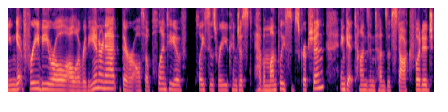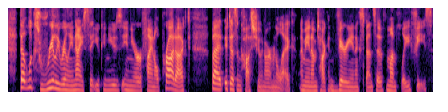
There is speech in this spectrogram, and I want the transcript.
You can get free B roll all over the internet. There are also plenty of places where you can just have a monthly subscription and get tons and tons of stock footage that looks really, really nice that you can use in your final product, but it doesn't cost you an arm and a leg. I mean, I'm talking very inexpensive monthly fees.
